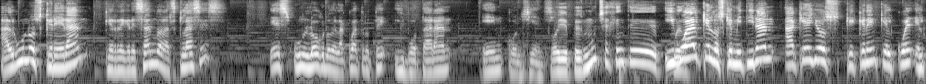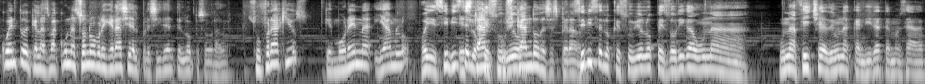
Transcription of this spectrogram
algunos creerán que regresando a las clases es un logro de la 4T y votarán en conciencia. Oye, pues mucha gente... Igual que los que emitirán aquellos que creen que el, cue- el cuento de que las vacunas son obra y gracia del presidente López Obrador. Sufragios que Morena y AMLO oye, sí viste lo están que subió. buscando desesperados. Sí viste lo que subió López Doriga, una, una ficha de una candidata, o sea,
